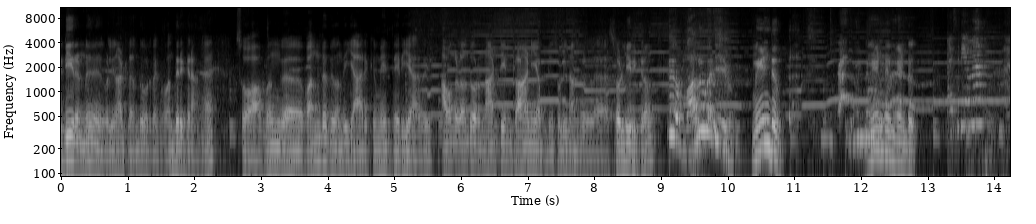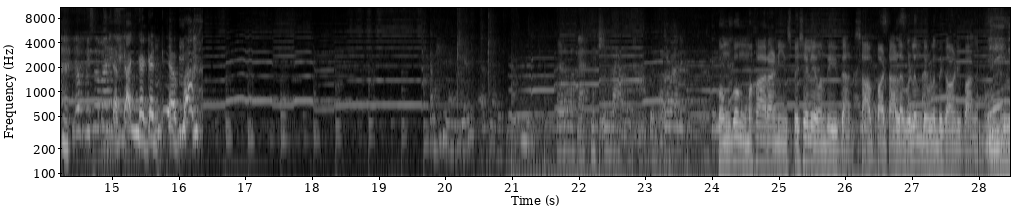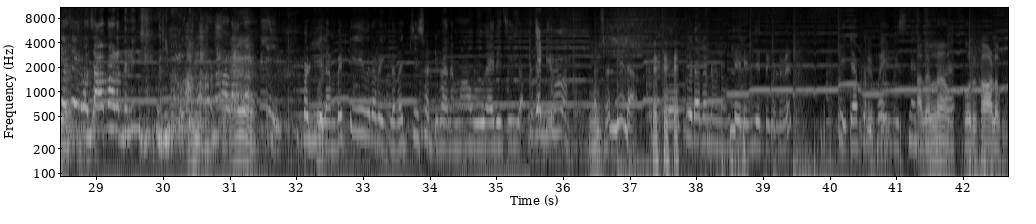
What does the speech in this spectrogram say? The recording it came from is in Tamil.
திடீர்னு வெளிநாட்டிலேருந்து ஒருத்தங்க வந்திருக்கிறாங்க. ஸோ அவங்க வந்தது வந்து யாருக்குமே தெரியாது. அவங்கள வந்து ஒரு நாட்டின் ராணி அப்படின்னு சொல்லி நாங்கள் சொல்லியிருக்கிறோம். மறுபடியும் மீண்டும் மீண்டும் மீண்டும். தங்க கட்டியாப்பா. கொங்கோங் மகாராணி ஸ்பெஷலே வந்து இதுதான். சாப்பாட்டால விழுந்து விழுந்து கவனிப்பாங்க. நீங்க செய்யற சாப்பாடு நீங்க பள்ளியெல்லாம் வெட்டி உறவைக்குள்ள வச்சு சட்டிபான மாவு அரிசி சட்டியும் சொல்லல. கூட ரெண்டு மூணு பிள்ளைகளையும் சேர்த்துக்கொள்ளுவேன் போயிட்டு அப்படி போய் பிசினஸ் அதெல்லாம் ஒரு காலம்.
